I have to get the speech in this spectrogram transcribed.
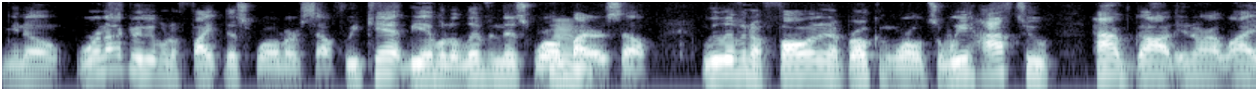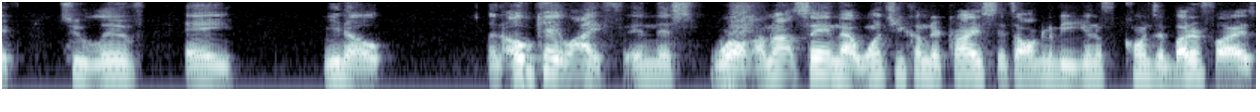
you know, we're not going to be able to fight this world ourselves. We can't be able to live in this world Mm. by ourselves. We live in a fallen and a broken world, so we have to have God in our life to live a, you know, an okay life in this world. I'm not saying that once you come to Christ, it's all going to be unicorns and butterflies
